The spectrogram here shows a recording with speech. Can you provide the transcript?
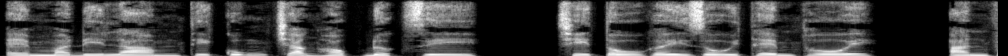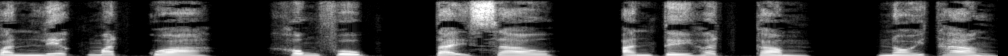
Em mà đi làm thì cũng chẳng học được gì, chỉ tổ gây rối thêm thôi. An Văn liếc mắt qua, không phục, tại sao? An Tế hất cằm, nói thẳng,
